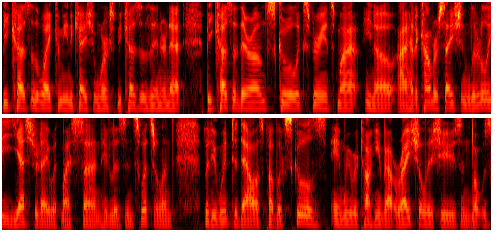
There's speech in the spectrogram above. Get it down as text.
because of the way communication works, because of the internet, because of their own school experience. My, you know, I had a conversation literally yesterday with my son who lives in Switzerland, but who went to Dallas public schools, and we were talking about racial issues and what was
